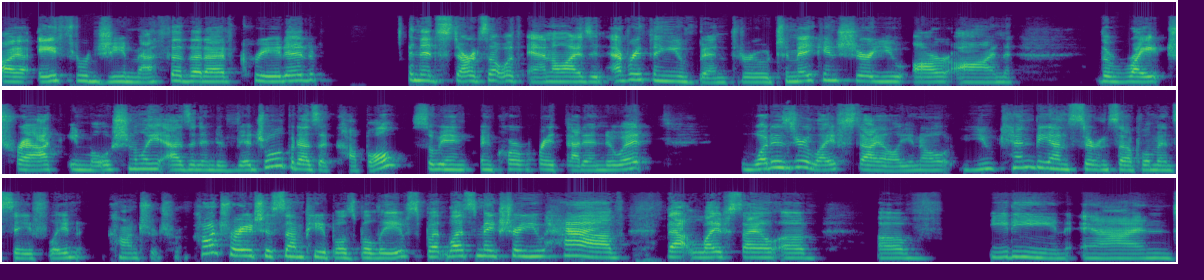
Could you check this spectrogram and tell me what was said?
a A through G method that I've created. And it starts out with analyzing everything you've been through to making sure you are on the right track emotionally as an individual, but as a couple. So we in- incorporate that into it. What is your lifestyle? You know, you can be on certain supplements safely, contra- contrary to some people's beliefs, but let's make sure you have that lifestyle of of eating and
